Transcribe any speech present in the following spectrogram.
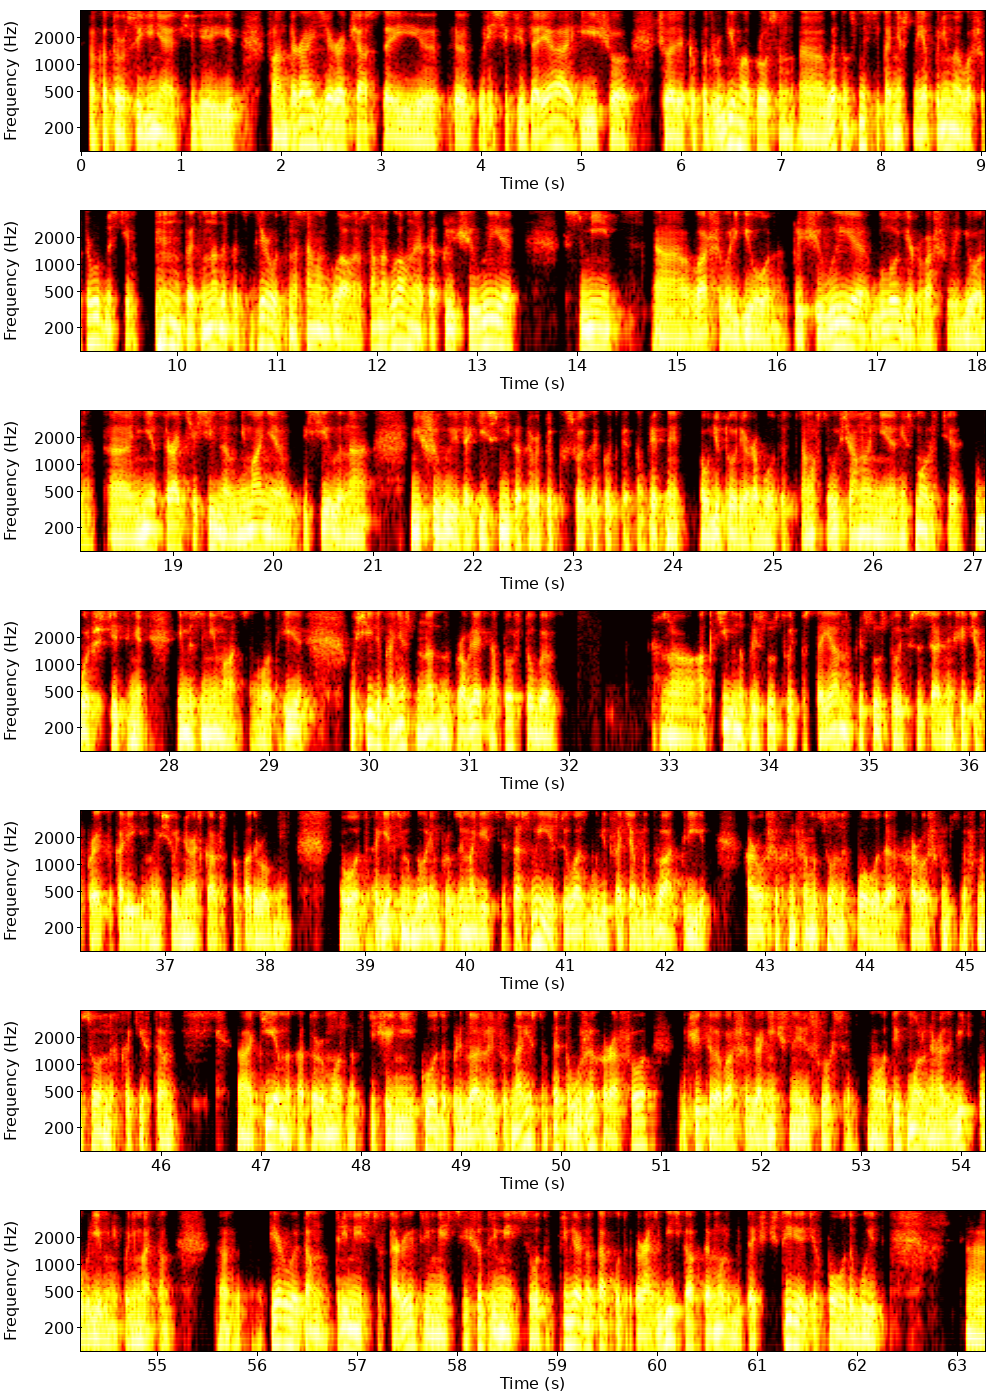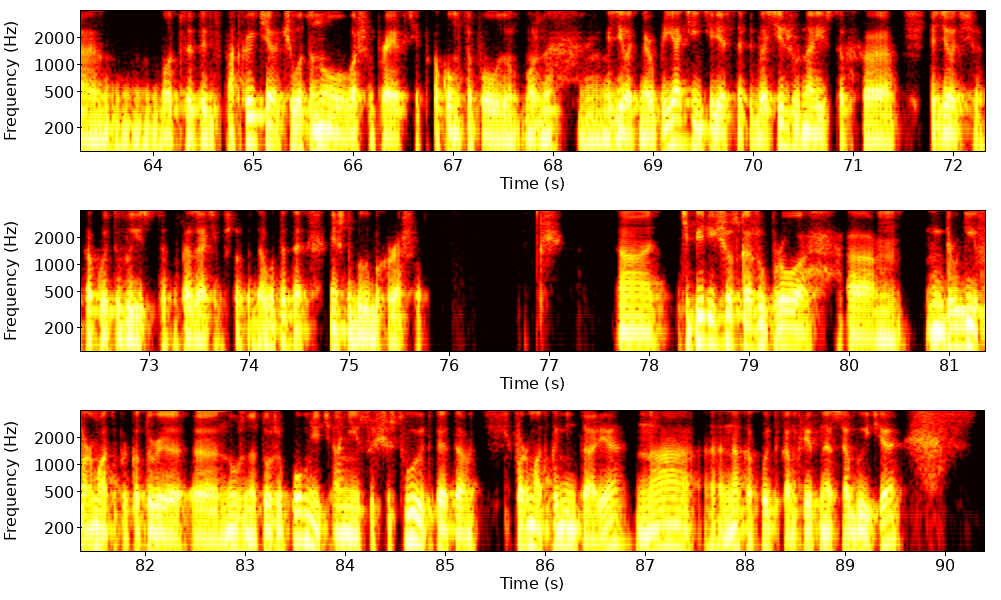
которая соединяет в себе и фандрайзера часто, и э, пресс-секретаря, и еще человека по другим вопросам. Э, в этом смысле, конечно, я понимаю ваши трудности, поэтому надо концентрироваться на самом главном. Самое главное – это ключевые СМИ а, вашего региона, ключевые блогеры вашего региона. А, не тратьте сильно внимание и силы на нишевые такие СМИ, которые только в своей какой-то конкретной аудитории работают, потому что вы все равно не, не сможете в большей степени ими заниматься. Вот. И усилия, конечно, надо направлять на то, чтобы активно присутствовать, постоянно присутствовать в социальных сетях. Про это коллеги мои сегодня расскажут поподробнее. Вот. А если мы говорим про взаимодействие со СМИ, если у вас будет хотя бы 2-3 хороших информационных повода, хороших информационных каких-то а, темы, которые можно в течение года предложить журналистам, это уже хорошо, учитывая ваши ограниченные ресурсы. Вот. Их можно разбить по времени, понимать, там, первые там, три месяца, вторые три месяца, еще три месяца. Вот примерно так вот разбить как-то, может быть, четыре этих повода будет Э, вот это открытие чего-то нового в вашем проекте, по какому-то поводу можно сделать мероприятие интересное, пригласить журналистов, э, сделать какой-то выезд, показать им что-то. Да, вот это, конечно, было бы хорошо. А, теперь еще скажу про другие форматы, про которые э, нужно тоже помнить, они существуют. Это формат комментария на, на какое-то конкретное событие.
